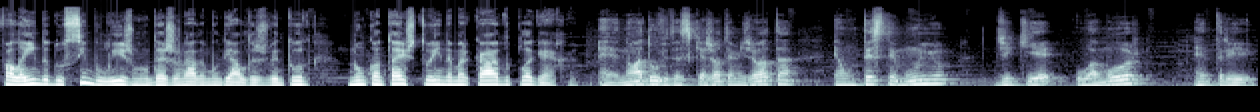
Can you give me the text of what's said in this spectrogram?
fala ainda do simbolismo da Jornada Mundial da Juventude num contexto ainda marcado pela guerra. É, não há dúvidas que a JMJ é um testemunho de que o amor entre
